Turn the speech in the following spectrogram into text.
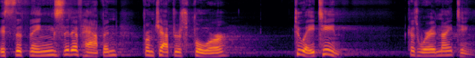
It's the things that have happened from chapters 4 to 18, because we're in 19.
